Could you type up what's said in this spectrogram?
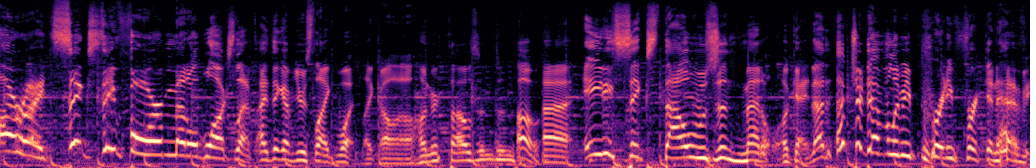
All right, 64 metal blocks left. I think I've used like, what, like a hundred thousand? Oh, uh, 86,000 metal. Okay, that, that should definitely be pretty freaking heavy.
